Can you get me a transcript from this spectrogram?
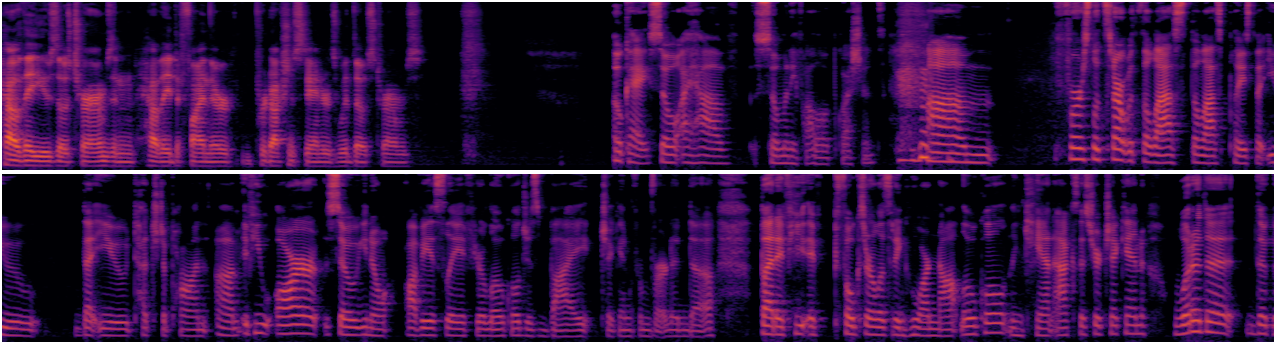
how they use those terms and how they define their production standards with those terms. Okay, so I have so many follow-up questions. um, first, let's start with the last the last place that you that you touched upon. Um, if you are so, you know, obviously, if you're local, just buy chicken from Vernon. Duh. But if you if folks are listening who are not local and can't access your chicken, what are the the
